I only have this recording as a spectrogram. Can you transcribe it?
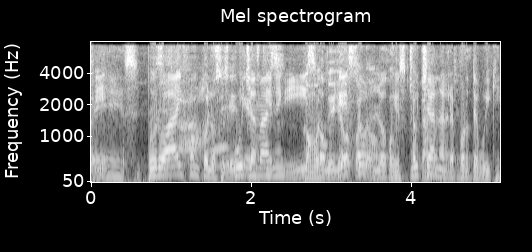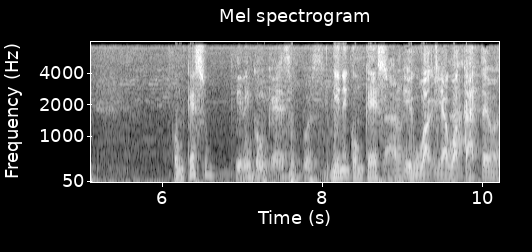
pues, puro iPhone con los sí, escuchas ¿qué más tienen con queso lo que escuchan al reporte wiki. Con queso, Tienen con queso, pues. vienen con queso. Claro, y, gua- y aguacate, güey.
